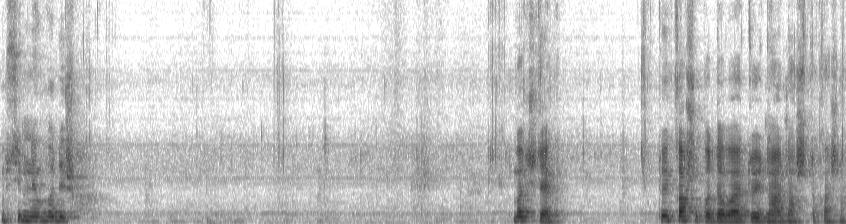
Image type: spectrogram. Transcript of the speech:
усім не вгодиш. Бачите, як? Той кашу подаває, той знає, на що то каша.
